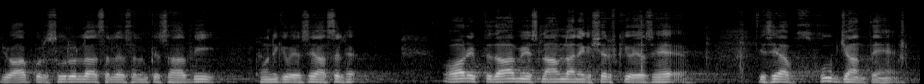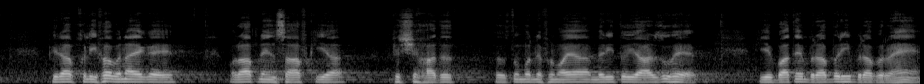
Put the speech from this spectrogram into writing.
جو آپ کو رسول اللہ صلی اللہ علیہ وسلم کے صحابی ہونے کی وجہ سے حاصل ہے۔ اور ابتدا میں اسلام لانے کے شرف کی وجہ سے ہے، جسے آپ خوب جانتے ہیں۔ پھر آپ خلیفہ بنائے گئے اور آپ نے انصاف کیا۔ پھر شہادت، حضرت عمر نے فرمایا، میری تو یہ آرزو ہے کہ یہ باتیں برابر ہی برابر رہیں۔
